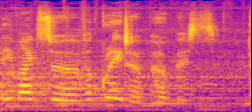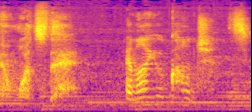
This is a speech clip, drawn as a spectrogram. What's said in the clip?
They might serve a greater purpose. And what's that? Am I your conscience?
